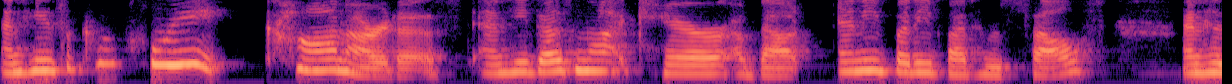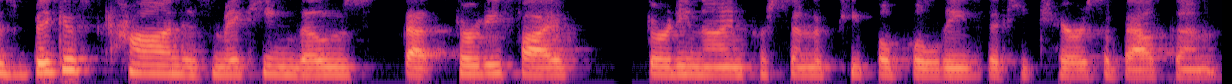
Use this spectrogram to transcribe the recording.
And he's a complete con artist, and he does not care about anybody but himself. And his biggest con is making those that 35 39% of people believe that he cares about them.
